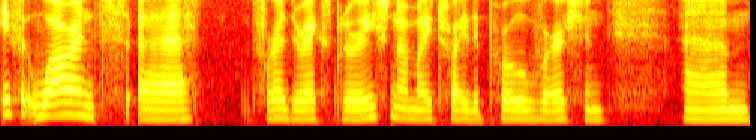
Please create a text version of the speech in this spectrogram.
if it warrants uh, further exploration, I might try the pro version um,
